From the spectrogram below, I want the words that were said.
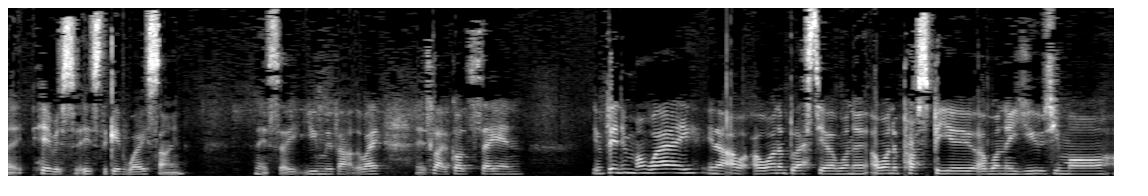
Uh, Here it's, it's the giveaway sign. And it's so you move out of the way. And it's like God saying, You've been in my way. You know, I, I want to bless you. I want to, I want to prosper you. I want to use you more.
